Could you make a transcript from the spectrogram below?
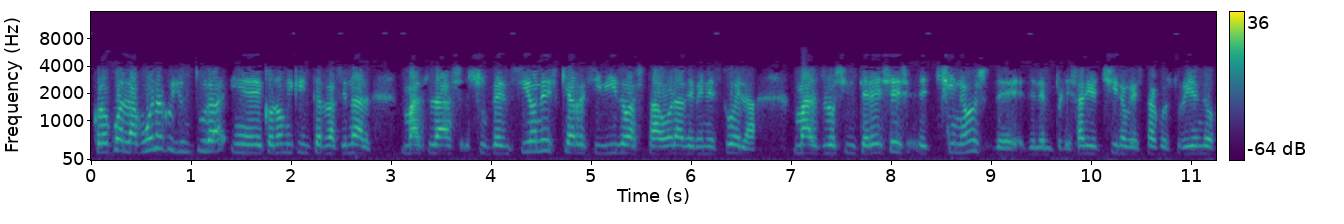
Con lo cual, la buena coyuntura eh, económica internacional, más las subvenciones que ha recibido hasta ahora de Venezuela, más los intereses eh, chinos del empresario chino que está construyendo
